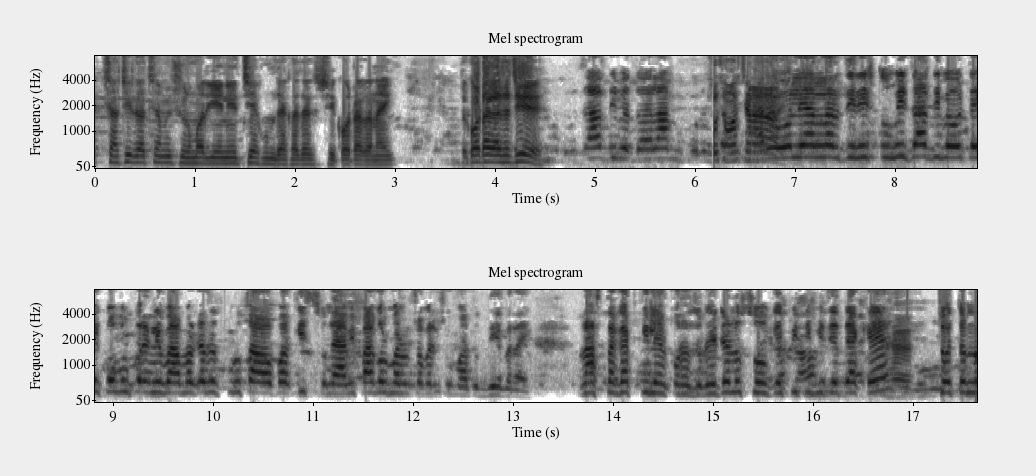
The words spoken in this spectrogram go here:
এক চাচির কাছে আমি সুরমা দিয়ে নিচ্ছি এখন দেখা যাক সে ক টাকা নাই তো ক টাকা চাচি যা দিবে তো এলাম। আমি করে দেব। আরে ওলি আল্লাহর জিনিস তুমি যা দিবে ওইটাই কবুল করে নিবা। আমার কাছে পুরো চাওয়া কিচ্ছু নাই। আমি পাগল মানুষ সবার সুমাতো দিয়ে বেড়াই। রাস্তাঘাট ক্লিয়ার করার জন্য। এটা হলো চোখে পৃথিবী যে দেখে চৈতন্য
